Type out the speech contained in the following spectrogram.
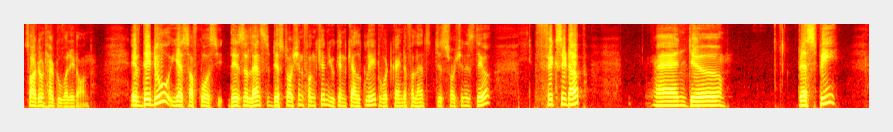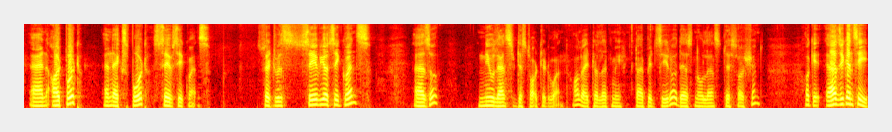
so I don't have to worry on. If they do, yes, of course, there's a lens distortion function. You can calculate what kind of a lens distortion is there, fix it up, and uh, press P and output and export save sequence. So it will save your sequence as a new lens distorted one. All right, uh, let me type it zero. There's no lens distortion. Okay, as you can see,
